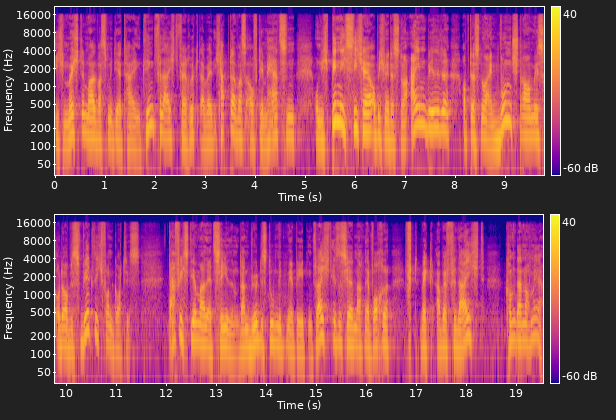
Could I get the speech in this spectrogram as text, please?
ich möchte mal was mit dir teilen. Klingt vielleicht verrückt, aber ich habe da was auf dem Herzen und ich bin nicht sicher, ob ich mir das nur einbilde, ob das nur ein Wunschtraum ist oder ob es wirklich von Gott ist. Darf ich es dir mal erzählen und dann würdest du mit mir beten. Vielleicht ist es ja nach einer Woche weg, aber vielleicht kommt da noch mehr.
